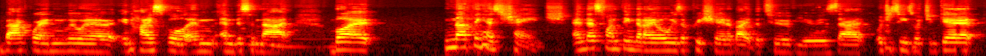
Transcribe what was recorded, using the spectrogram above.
back when we were in high school and and this and that. But nothing has changed. And that's one thing that I always appreciate about the two of you is that what you see is what you get.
